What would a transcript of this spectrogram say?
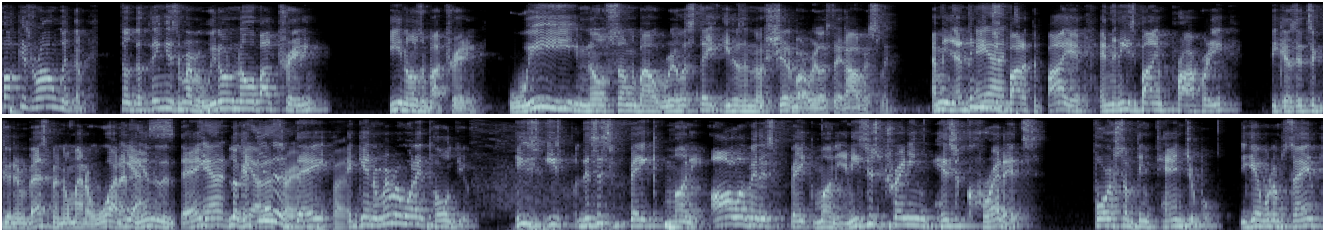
fuck is wrong with them?" So the thing is, remember, we don't know about trading. He knows about trading. We know some about real estate. He doesn't know shit about real estate, obviously. I mean, I think he just bought it to buy it, and then he's buying property because it's a good investment no matter what. At the end of the day, And- look, at yeah, the end of the right, day, but- again, remember what I told you. He's he's this is fake money. All of it is fake money, and he's just trading his credits for something tangible. You get what I'm saying?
